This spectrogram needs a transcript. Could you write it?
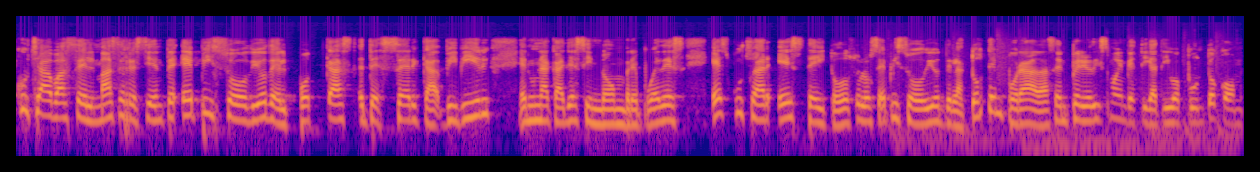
Escuchabas el más reciente episodio del podcast de cerca, Vivir en una calle sin nombre. Puedes escuchar este y todos los episodios de las dos temporadas en periodismoinvestigativo.com,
